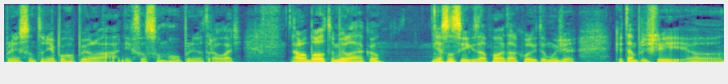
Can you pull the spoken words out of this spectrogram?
Úplne som to nepochopil a nechcel som ho úplne otravovať. Ale bolo to milé, ako ja som si ich zapamätal kvôli tomu, že keď tam prišli, uh,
